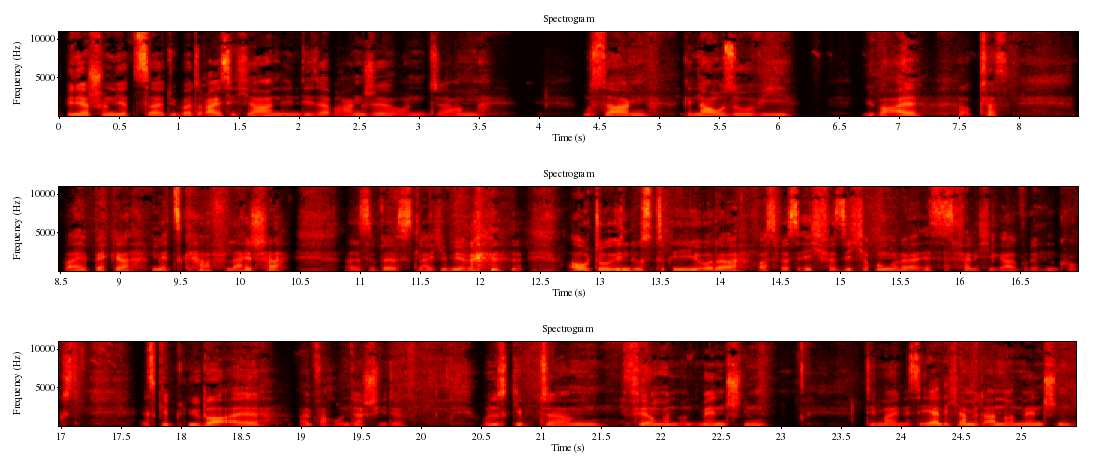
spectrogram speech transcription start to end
Ich bin ja schon jetzt seit über 30 Jahren in dieser Branche und ähm, muss sagen, genauso wie überall, ob das bei Bäcker, Metzger, Fleischer, also das gleiche wäre Autoindustrie oder was weiß ich, Versicherung oder ist es völlig egal, wo du hinguckst. Es gibt überall einfach Unterschiede. Und es gibt ähm, Firmen und Menschen, die meinen es ehrlicher mit anderen Menschen.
